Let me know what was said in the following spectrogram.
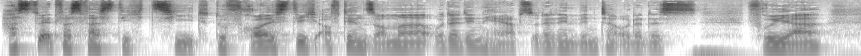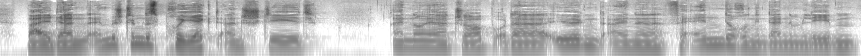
hast du etwas, was dich zieht. Du freust dich auf den Sommer oder den Herbst oder den Winter oder das Frühjahr, weil dann ein bestimmtes Projekt ansteht, ein neuer Job oder irgendeine Veränderung in deinem Leben,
